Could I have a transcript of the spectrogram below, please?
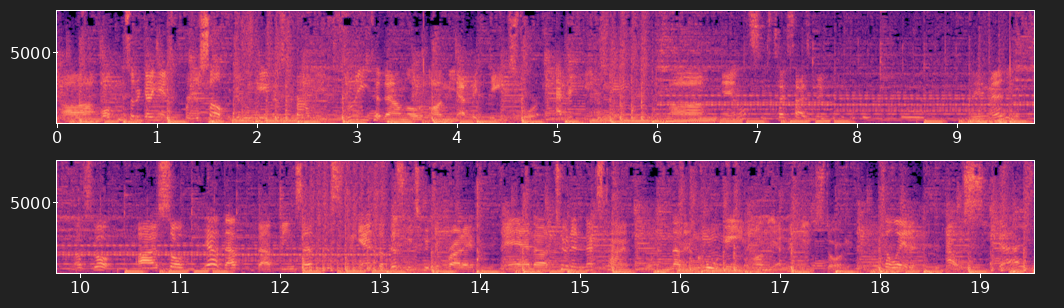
uh, well, consider getting it for yourself because the game is currently free to download on the Epic Game Store. Epic Game Store. Uh, and let's see, text size big. Main menu. Let's go. Uh, so, yeah, that that being said, this is the end of this week's Feature Friday, and uh, tune in next time for another cool game on the Epic Game Store. Until later, I'll see you guys.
